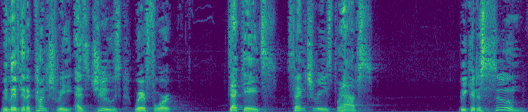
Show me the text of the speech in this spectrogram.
We lived in a country as Jews where for decades, centuries perhaps, we could assume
